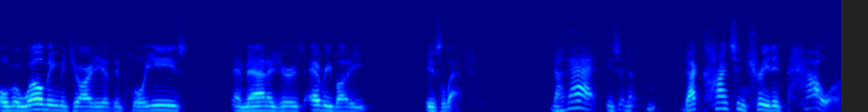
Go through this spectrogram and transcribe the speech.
Overwhelming majority of employees and managers, everybody is left. Now that is an, that concentrated power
